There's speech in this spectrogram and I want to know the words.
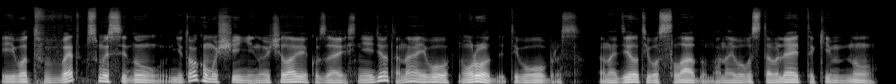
И вот в этом смысле, ну, не только мужчине, но и человеку зависть не идет, она его уродует, его образ. Она делает его слабым, она его выставляет таким, ну...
